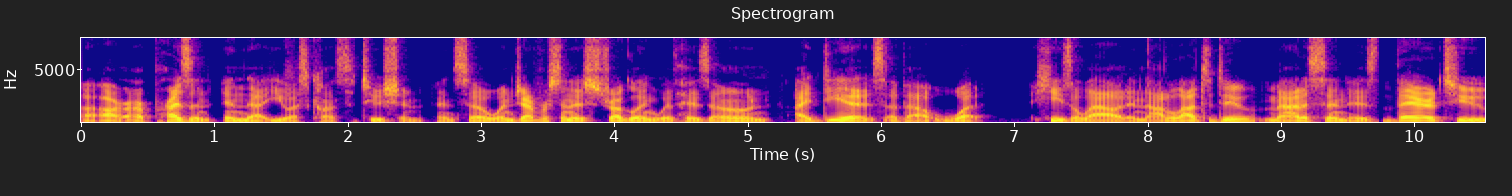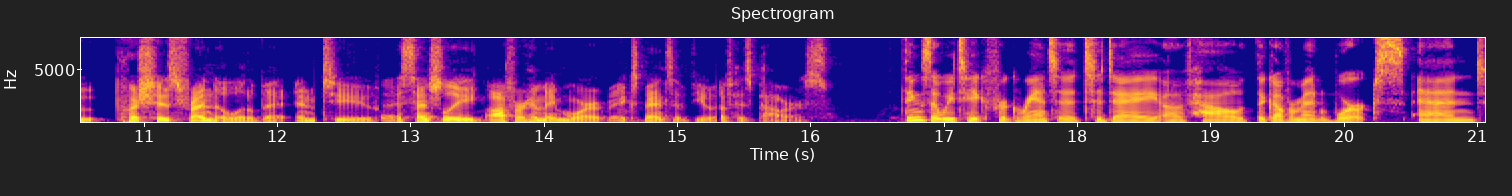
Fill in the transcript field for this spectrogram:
uh, are, are present in that US Constitution. And so when Jefferson is struggling with his own ideas about what he's allowed and not allowed to do. Madison is there to push his friend a little bit and to essentially offer him a more expansive view of his powers. Things that we take for granted today of how the government works and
